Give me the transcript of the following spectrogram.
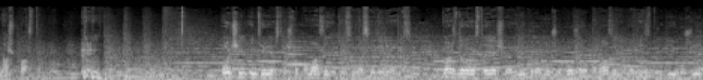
наш пастор. Очень интересно, что помазанники всегда соединяются. У каждого настоящего великого мужа Божьего помазанника есть другие мужи,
